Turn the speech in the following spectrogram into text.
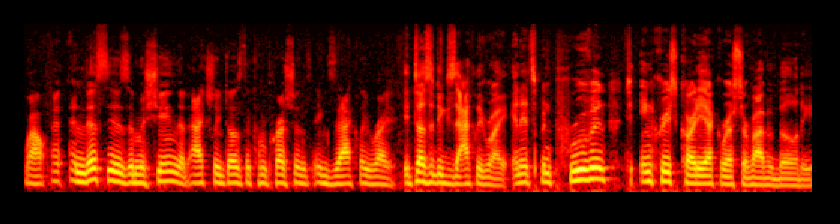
Wow. a- And this is a machine that actually does the compressions exactly right. It does it exactly right, and it's been proven to increase cardiac arrest survivability.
